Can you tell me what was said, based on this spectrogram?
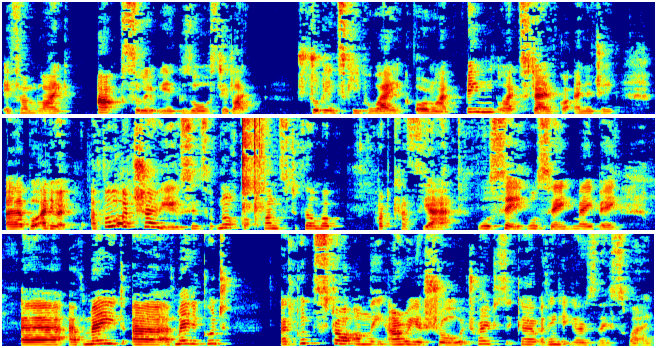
If I'm like absolutely exhausted, like struggling to keep awake or I'm like being like today I've got energy. Uh, but anyway I thought I'd show you since I've not got plans to film a podcast yet. We'll see we'll see maybe. Uh, I've made uh, I've made a good a good start on the Aria shawl. Which way does it go? I think it goes this way.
